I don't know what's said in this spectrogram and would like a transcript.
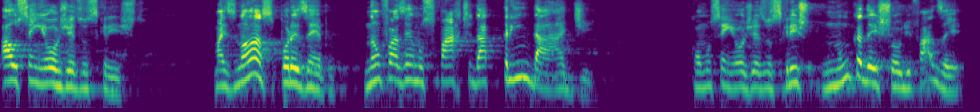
ao Senhor Jesus Cristo. Mas nós, por exemplo, não fazemos parte da Trindade, como o Senhor Jesus Cristo nunca deixou de fazer.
